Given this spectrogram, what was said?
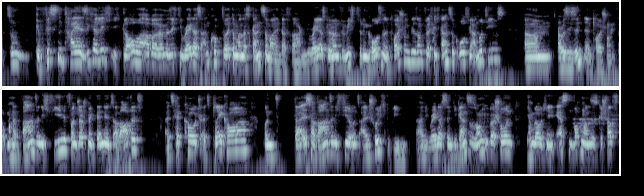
zum gewissen Teil sicherlich. Ich glaube aber, wenn man sich die Raiders anguckt, sollte man das Ganze mal hinterfragen. Die Raiders gehören für mich zu den großen Enttäuschungen der Saison, vielleicht nicht ganz so groß wie andere Teams, ähm, aber sie sind eine Enttäuschung. Ich glaube, man hat wahnsinnig viel von Josh McDaniels erwartet als Head Coach, als Playcaller und da ist er wahnsinnig viel uns allen schuldig geblieben. Ja, die Raiders sind die ganze Saison über schon, die haben, glaube ich, in den ersten Wochen haben sie es geschafft,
